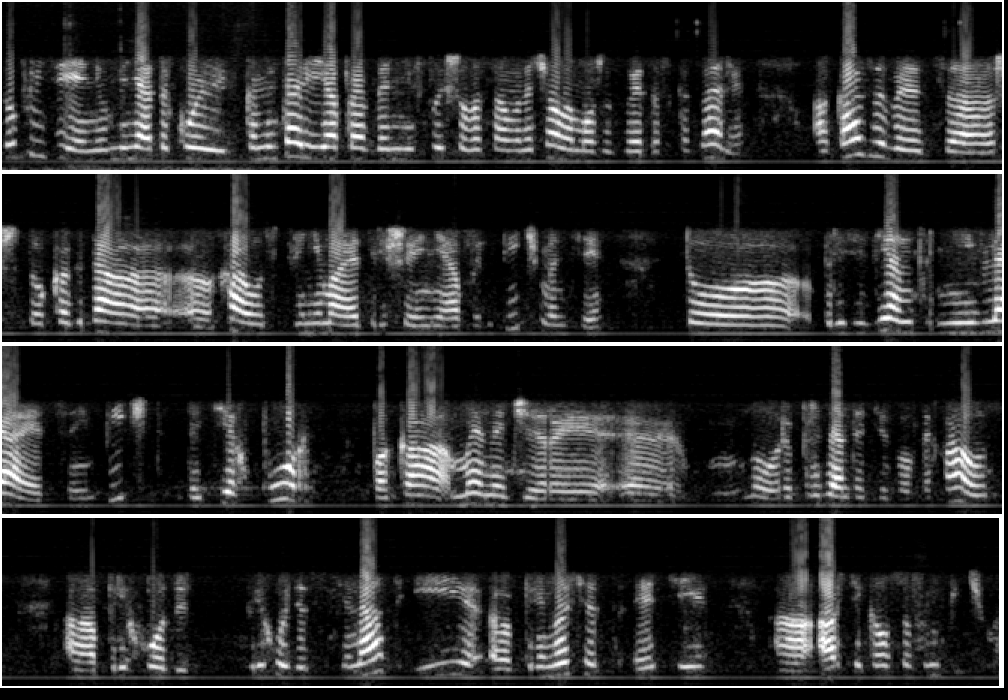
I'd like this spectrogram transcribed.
добрый день. У меня такой комментарий, я, правда, не слышала с самого начала, может, вы это сказали. Оказывается, что когда э, Хаус принимает решение об импичменте, то президент не является импичд до тех пор, пока менеджеры, э, ну, representative of the House э, приходят, приходят в Сенат и э, приносят эти э, articles of impeachment.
